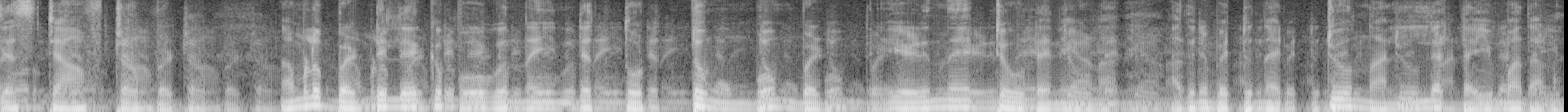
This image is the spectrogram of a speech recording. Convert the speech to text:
just after bed നമ്മൾ ബെഡിലേക്ക് പോകുന്നതിന്റെ തൊട്ട് മുമ്പും ബെഡ് എഴുന്നേറ്റ ഉടനെയാണ് അതിന് പറ്റുന്ന ഏറ്റവും നല്ല ടൈം അതാണ്.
